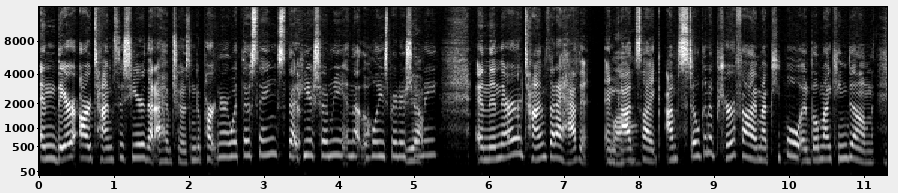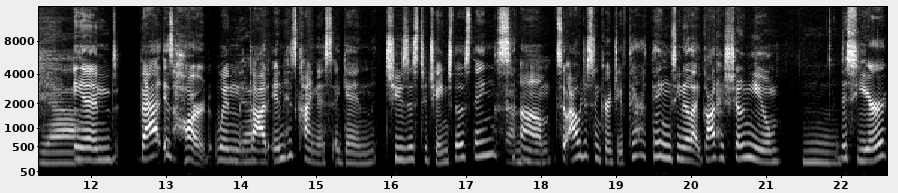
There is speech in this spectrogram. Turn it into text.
And there are times this year that I have chosen to partner with those things that he has shown me and that the Holy Spirit has shown me. And then there are times that I haven't. And Wow. God's like, I'm still gonna purify my people and build my kingdom. Yeah. And that is hard when Yeah. God, in His kindness, again, chooses to change those things. Um, so I would just encourage you if there are things, you know, that God has shown you Mm. this year,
